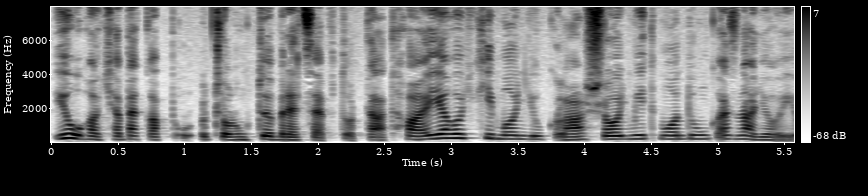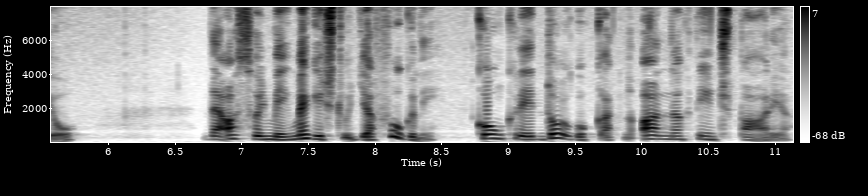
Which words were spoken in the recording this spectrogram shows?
jó, hogyha bekapcsolunk több receptort, tehát hallja, hogy kimondjuk, lássa, hogy mit mondunk, az nagyon jó. De az, hogy még meg is tudja fogni konkrét dolgokat, annak nincs párja.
